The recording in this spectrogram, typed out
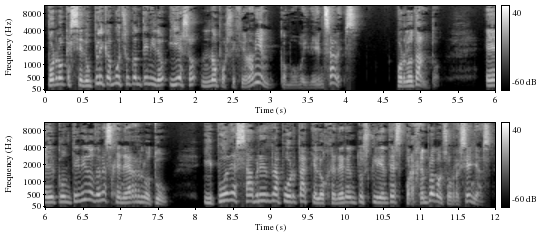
por lo que se duplica mucho contenido y eso no posiciona bien, como muy bien sabes. Por lo tanto, el contenido debes generarlo tú y puedes abrir la puerta que lo generen tus clientes, por ejemplo, con sus reseñas.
